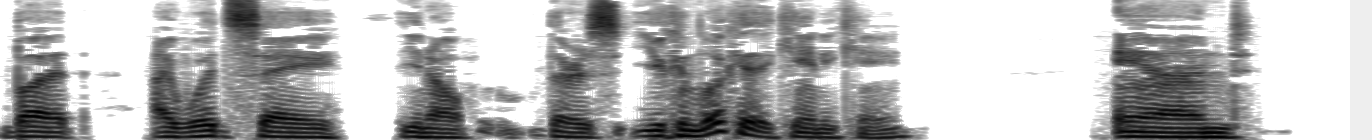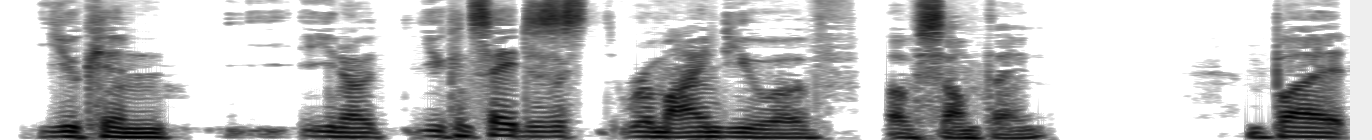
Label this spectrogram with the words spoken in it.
but I would say you know there's you can look at a candy cane and you can you know you can say does this remind you of of something but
